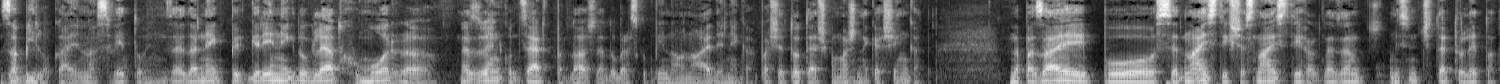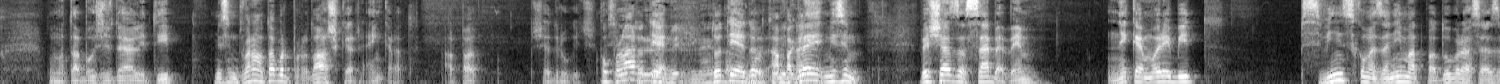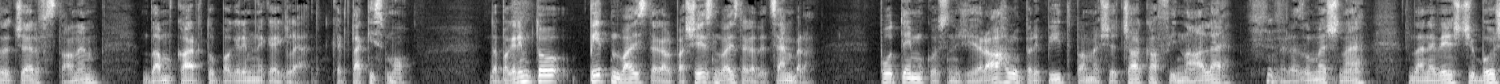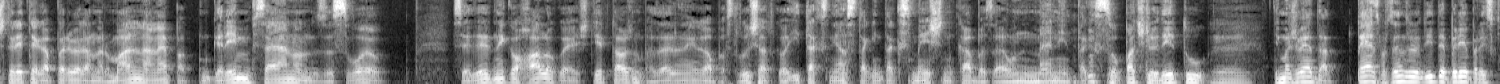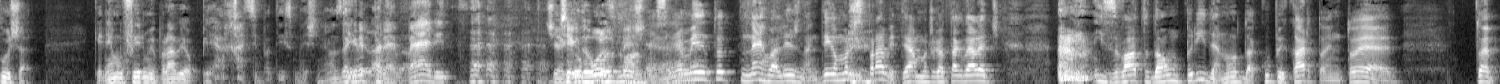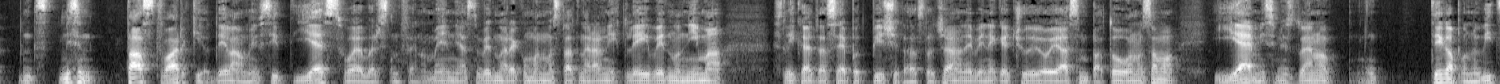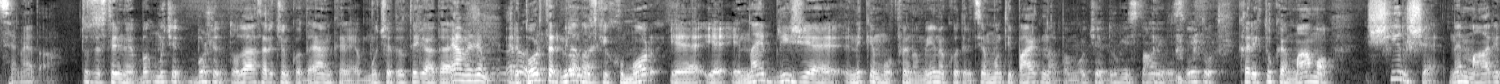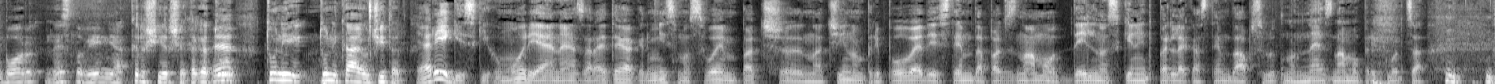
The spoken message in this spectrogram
Za bilo kaj na svetu. Zdaj, da nek, gre nekdo gledati humor, uh, Jaz vem, koncert, pa daš, da je dobra skupina, no, ajde nekaj, pa še to težko, imaš nekaj še enkrat. Da pa zdaj po 17, 16, ali zdaj, mislim, četrto leto, bomo ta božič delali ti, mislim, dvorano tabor prodaš, ker enkrat, ali pa še drugič. Popularno je, to ti je, ampak gledaj, mislim, veš, jaz za sebe vem, nekaj mora biti, svinsko me zanimati, pa dobro, da se jaz večer vstanem, dam karto, pa grem nekaj gledati, ker taki smo da pa grem to 25. ali pa 26. decembra, potem ko sem že rahlo prepit, pa me še čaka finale, razumeš, ne? da ne veš, če boš tretjega, prvega normalna, ne? pa grem vseeno za svojo. Sedeti v neko halo, ko je štiri tožen, pa zdaj nekaj poslušati, ko je tako snijal, tako in tako smešen, kaj bo za on meni. Tako so pač ljudje tu. Mm. Ti imaš vedeti, da 50% ljudi te prije preizkušati ker njemu firmi pravijo, ja, kaj si pa ti smešni. On zdaj gre preveriti, če, če je kdo bolj smešen. Ja, meni je to nehvaležno in tega moraš spraviti, ja, moraš ga tako daleč izvati, da on pride, no, da kupi karto. In to je, to je, mislim, ta stvar, ki jo delamo, mi vsi je svoje vrsten fenomen. Jaz sem vedno rekel, moramo stati na realnih tleh, vedno nima. Slikajte se, podpišite, da slučajno ne bi nekaj čujo, jaz sem pa to. Ono samo je, mislim, da je to eno, tega ponoviti se ne da. To se strinja, boljše to, da jaz rečem kot dejan, ker je moče do tega, da je ja, mislim, reporter Milanovski humor je, je, je najbližje nekemu fenomenu kot recimo Monty Python ali pa moče drugi slavni v svetu, kar jih tukaj imamo širše, ne Maribor, ne Slovenija, kar širše. Tu, ja. tu, ni, tu ni kaj učitati. Ja, regijski humor je, ne, zaradi tega, ker mi smo svojim pač načinom pripovedi, s tem, da pač znamo delno skiniti prleka, s tem, da absolutno ne znamo prekmurca.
